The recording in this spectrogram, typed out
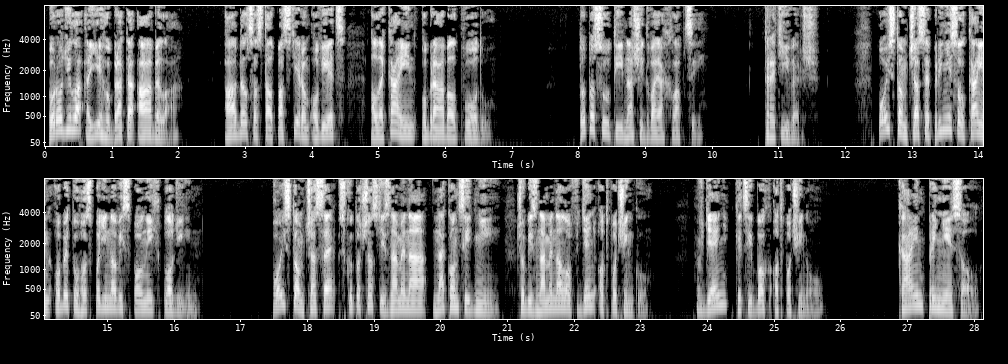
Porodila aj jeho brata Ábela. Ábel sa stal pastierom oviec, ale Kain obrábal pôdu. Toto sú tí naši dvaja chlapci. Tretí verš. Po istom čase priniesol Kain obetu hospodinovi z polných plodín. Po istom čase v skutočnosti znamená na konci dní, čo by znamenalo v deň odpočinku. V deň, keď si Boh odpočinul. Kain priniesol.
